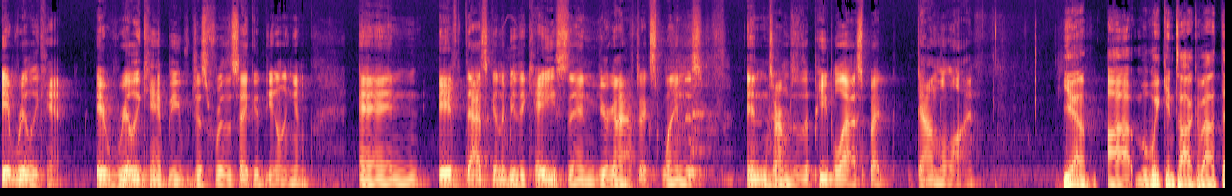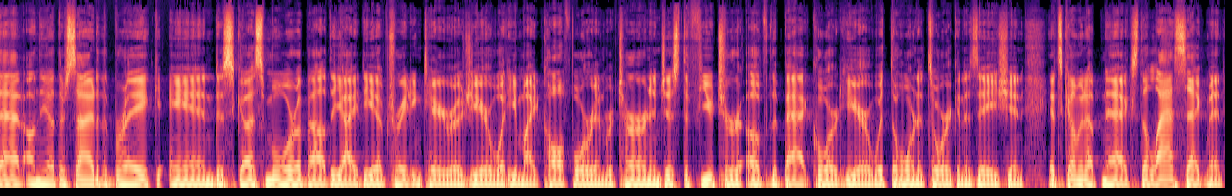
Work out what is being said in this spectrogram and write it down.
It really can't. It really can't be just for the sake of dealing him. And if that's going to be the case, then you're going to have to explain this in terms of the people aspect down the line. Yeah, uh, we can talk about that on the other side of the break and discuss more about the idea of trading Terry Rozier, what he might call for in return, and just the future of the backcourt here with the Hornets organization. It's coming up next, the last segment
